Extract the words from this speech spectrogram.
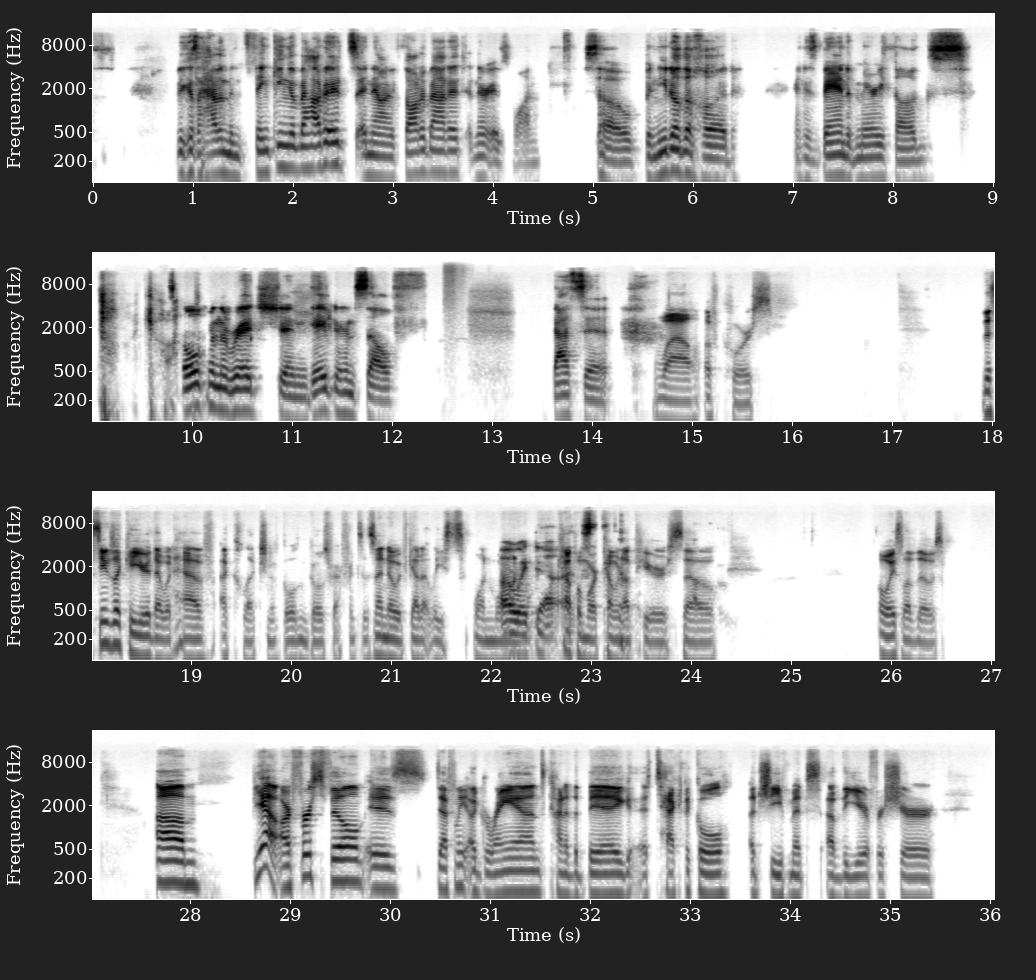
because I haven't been thinking about it, and now I've thought about it, and there is one. So Benito the Hood and his band of merry thugs. Oh my god! Stole from the rich and gave to himself. That's it. Wow! Of course. This seems like a year that would have a collection of Golden Girls references. I know we've got at least one more. Oh, it does. A couple more coming up here. So, always love those. Um, yeah, our first film is definitely a grand, kind of the big uh, technical achievement of the year for sure.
